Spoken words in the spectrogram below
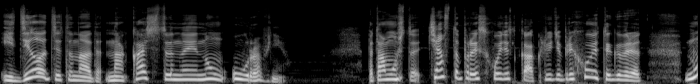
И делать это надо на качественно ином уровне. Потому что часто происходит как? Люди приходят и говорят, ну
